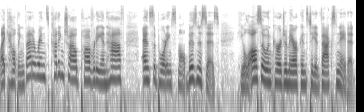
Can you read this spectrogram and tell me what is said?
like helping veterans, cutting child poverty in half, and supporting small businesses. He will also encourage Americans to get vaccinated.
